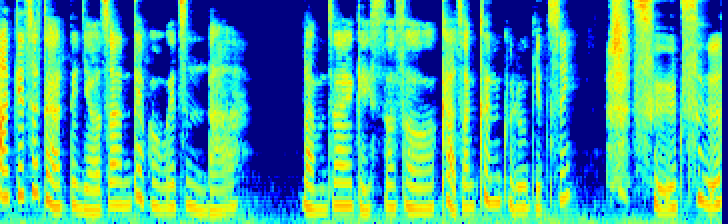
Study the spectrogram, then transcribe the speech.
사귀지도 않는 여자한테 범해준다. 남자에게 있어서 가장 큰 굴욕이지? 슥슥.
